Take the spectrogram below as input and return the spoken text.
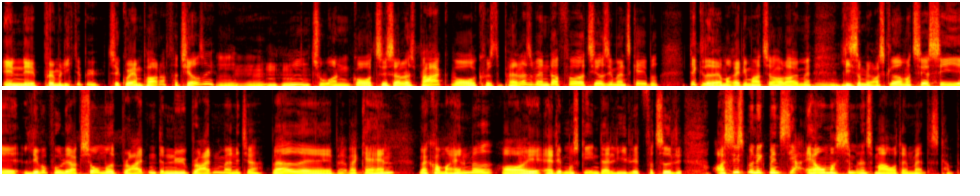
en øh, Premier League-debut til Graham Potter fra Chelsea. Mm. Mm-hmm. Turen går til Sellers Park, hvor Crystal Palace venter for Chelsea-mandskabet. Det glæder jeg mig rigtig meget til at holde øje med. Mm. Ligesom jeg også glæder mig til at se uh, Liverpool i aktion mod Brighton, den nye Brighton-manager. Hvad, hvad, hvad kan han? Hvad kommer han med? Og er det måske endda lige lidt for tidligt? Og sidst men ikke mindst, jeg ærger mig simpelthen så meget over den mandagskamp.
